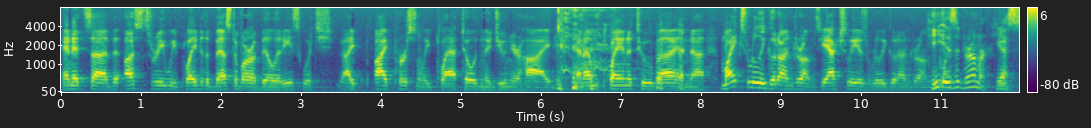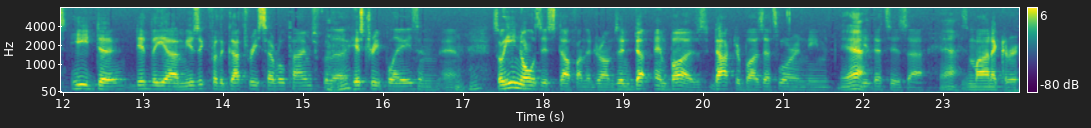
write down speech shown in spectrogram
And it's uh, the, us three. We play to the best of our abilities, which I I personally plateaued in the junior high, and I'm playing a tuba. And uh, Mike's really good on drums. He actually is really good on drums. He Mike- is a drummer, yes. He, d- did the uh, music for the Guthrie several times for the Mm-hmm. history plays, and, and so he knows his stuff on the drums. And and Buzz, Dr. Buzz, that's Loren Niemi. Yeah. He- that's his uh, Yeah. his moniker.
